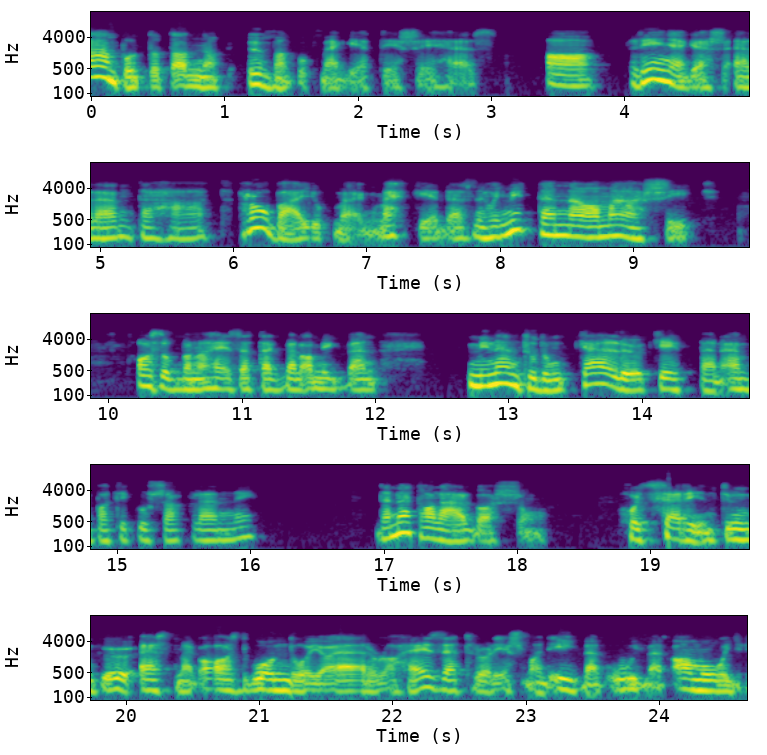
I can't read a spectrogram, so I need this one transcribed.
támpontot adnak önmaguk megértéséhez. A lényeges elem tehát próbáljuk meg megkérdezni, hogy mit tenne a másik azokban a helyzetekben, amikben mi nem tudunk kellőképpen empatikusak lenni, de ne találgassunk, hogy szerintünk ő ezt meg azt gondolja erről a helyzetről, és majd így meg úgy meg amúgy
